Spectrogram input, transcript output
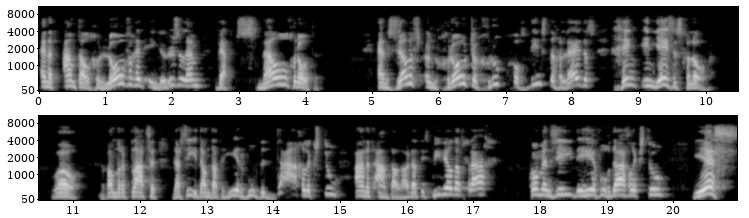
En het aantal gelovigen in Jeruzalem werd snel groter. En zelfs een grote groep godsdienstige leiders ging in Jezus geloven. Wow. Op andere plaatsen, daar zie je dan dat de Heer voegde dagelijks toe aan het aantal. Nou, dat is, wie wil dat graag? Kom en zie, de Heer voegt dagelijks toe. Yes,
